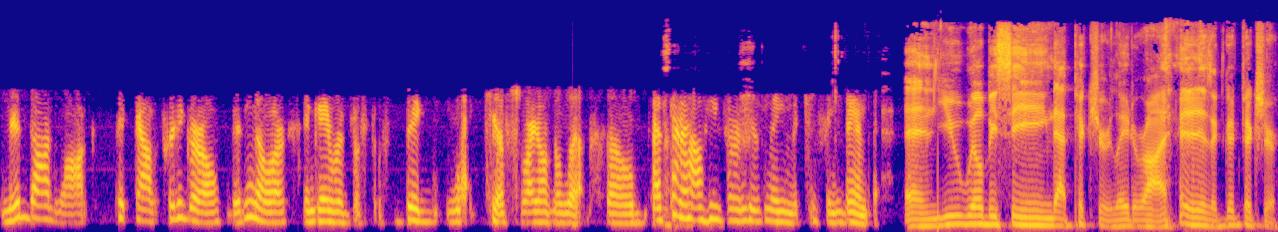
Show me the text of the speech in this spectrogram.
mid dog walk, picked out a pretty girl, didn't know her, and gave her just a big wet kiss right on the lips. So that's kind of how he's earned his name, the Kissing Bandit. And you will be seeing that picture later on. It is a good picture.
